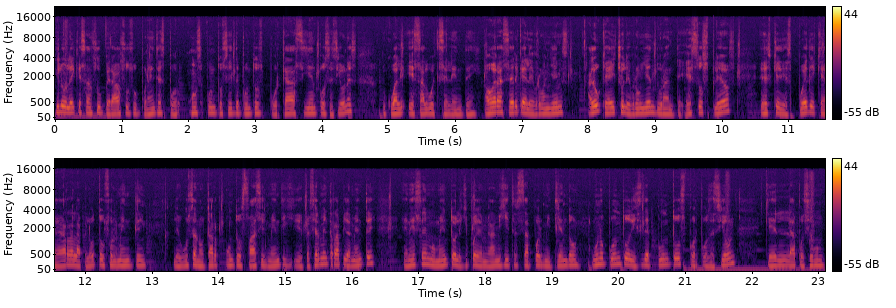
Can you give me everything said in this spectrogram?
Y los Lakers han superado a sus oponentes por 11.7 puntos por cada 100 posesiones, lo cual es algo excelente. Ahora acerca de LeBron James, algo que ha hecho LeBron James durante estos playoffs es que después de que agarra la pelota usualmente le gusta anotar puntos fácilmente y especialmente rápidamente. En ese momento el equipo de Miami Heat está permitiendo 1.17 puntos por posesión, que es la posición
